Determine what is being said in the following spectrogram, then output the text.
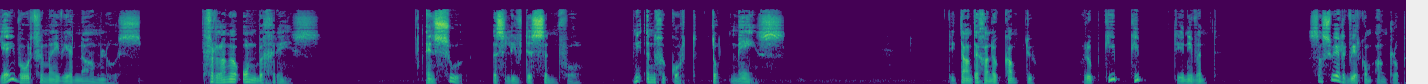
Jy word vir my weer naamloos. Verlange onbegrens. En so is liefde sinvol, nie ingekort tot mens. Die tante gaan nou kamp toe roep kiep kiep teen die wind. Sal sweerlik weer kom aanklop.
